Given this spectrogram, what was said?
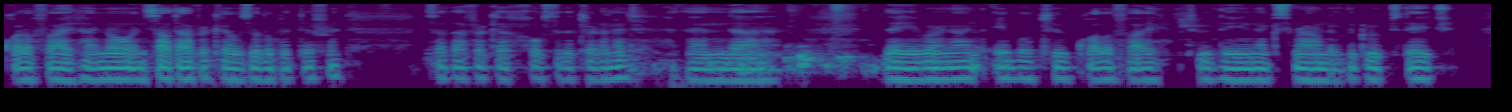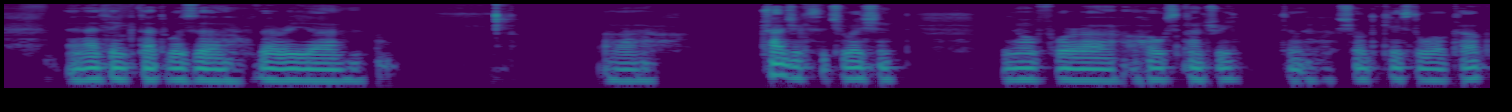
qualify. I know in south africa it was a little bit different. South africa hosted the tournament and uh, they were not able to qualify to the next round of the group stage. And i think that was a very uh, uh, tragic situation you know, for a, a host country to showcase the case the World Cup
